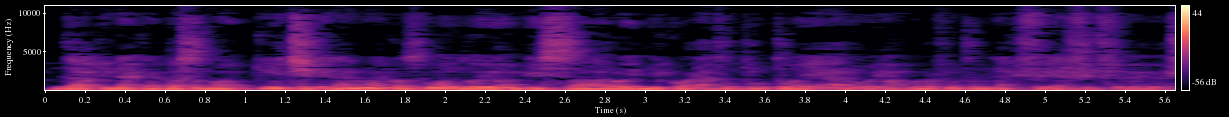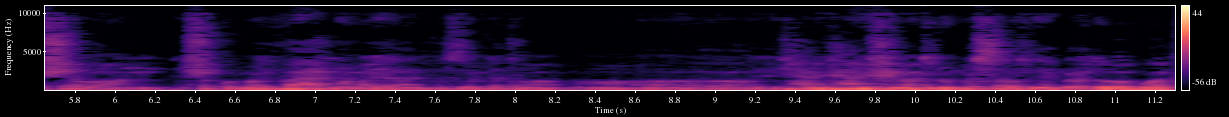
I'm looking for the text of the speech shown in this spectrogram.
de akinek ebben a kétsége lennek, az gondoljon vissza arra, hogy mikor látott utoljára olyan horrorfilmet, aminek férfi főhőse van. És akkor majd várnám a jelentkezőket, a, a, a, hogy hány, hány filmet tudunk összehozni ebből a dologból.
